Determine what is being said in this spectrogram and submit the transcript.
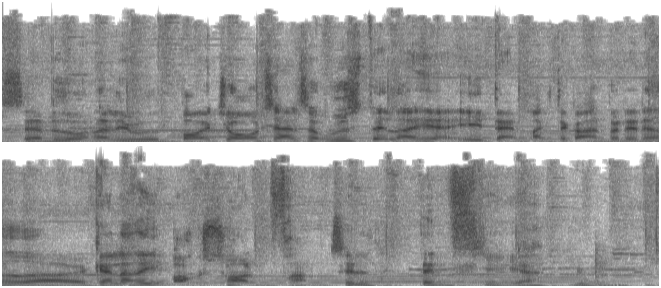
Ser vidunderlig ud. Boy George er altså udstiller her i Danmark. Det gør han på det, der hedder Galleri Oxholm frem til den 4. juni.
